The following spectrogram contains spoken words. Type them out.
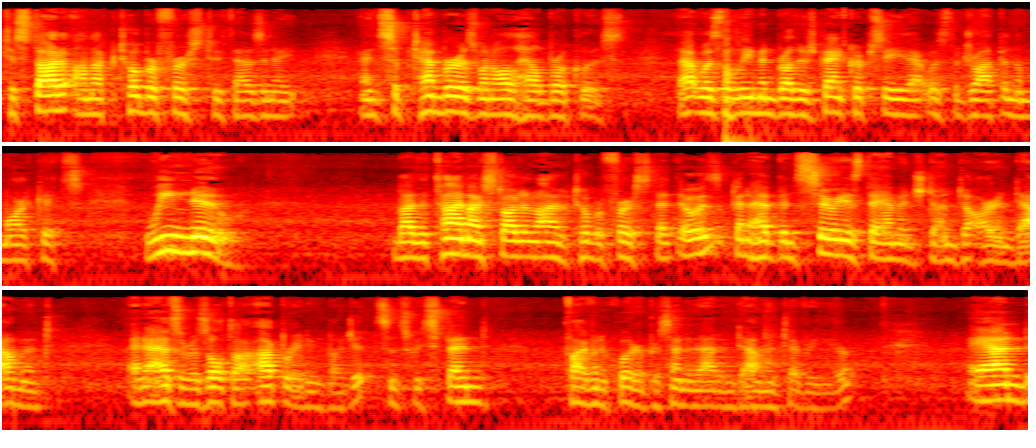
to start on October 1st, 2008, and September is when all hell broke loose. That was the Lehman Brothers bankruptcy. That was the drop in the markets. We knew by the time I started on October 1st that there was going to have been serious damage done to our endowment and as a result, our operating budget, since we spend five and a quarter percent of that endowment every year, and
